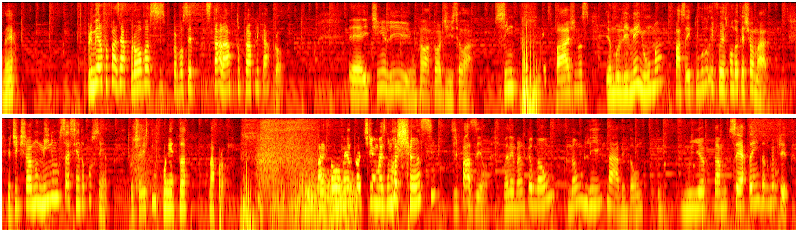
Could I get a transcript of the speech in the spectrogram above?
Né? Primeiro foi fazer a prova para você estar apto para aplicar a prova. É, e tinha ali um relatório de, sei lá, cinco páginas. Eu não li nenhuma, passei tudo e fui responder o questionário. Eu tinha que tirar no mínimo 60%. Eu tirei 50% na prova. Mas pelo menos eu tinha mais uma chance de fazê-la. Mas lembrando que eu não, não li nada, então não ia dar muito certo ainda do mesmo jeito.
